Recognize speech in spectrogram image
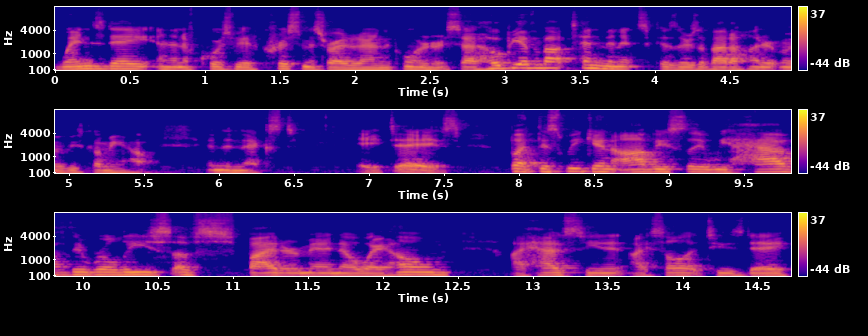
Wednesday, and then of course we have Christmas right around the corner. So I hope you have about 10 minutes because there's about 100 movies coming out in the next eight days. But this weekend, obviously, we have the release of Spider-Man: No Way Home. I have seen it. I saw it Tuesday.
